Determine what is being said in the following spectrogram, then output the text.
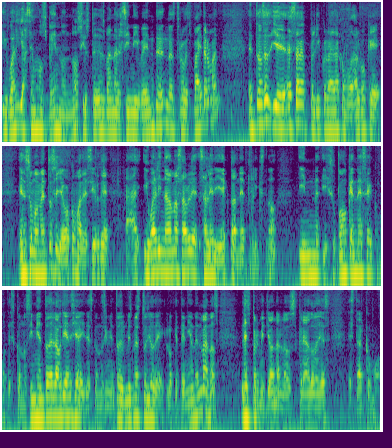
igual y hacemos Venom, ¿no? Si ustedes van al cine y ven nuestro Spider-Man. Entonces, y esa película era como algo que en su momento se llegó como a decir de, "Ay, igual y nada más sale directo a Netflix, ¿no? Y, n- y supongo que en ese como desconocimiento de la audiencia y desconocimiento del mismo estudio de lo que tenían en manos, les permitieron a los creadores estar como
